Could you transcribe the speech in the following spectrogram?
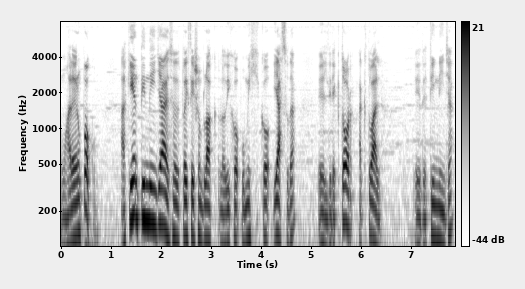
Vamos a leer un poco. Aquí en Team Ninja, eso es PlayStation Blog, lo dijo Pumihiko Yasuda, el director actual eh, de Team Ninja,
